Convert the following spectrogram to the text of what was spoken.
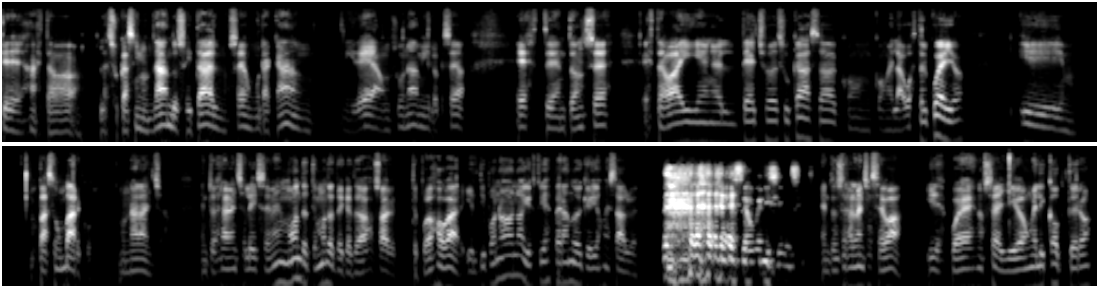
que estaba la, su casa inundándose y tal, no sé, un huracán, ni idea, un tsunami, lo que sea. Este, entonces estaba ahí en el techo de su casa con, con el agua hasta el cuello y pasa un barco, una lancha. Entonces la lancha le dice, ven, montate, montate, que te vas, o sea, te puedes ahogar. Y el tipo, no, no, yo estoy esperando de que Dios me salve. Eso es buenísimo, sí. Entonces la lancha se va y después, no sé, llega un helicóptero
